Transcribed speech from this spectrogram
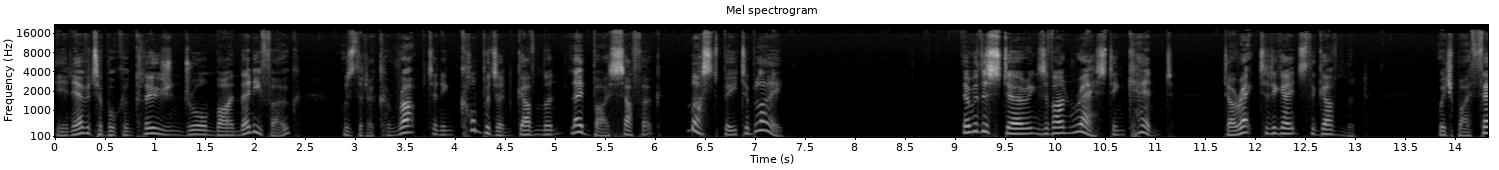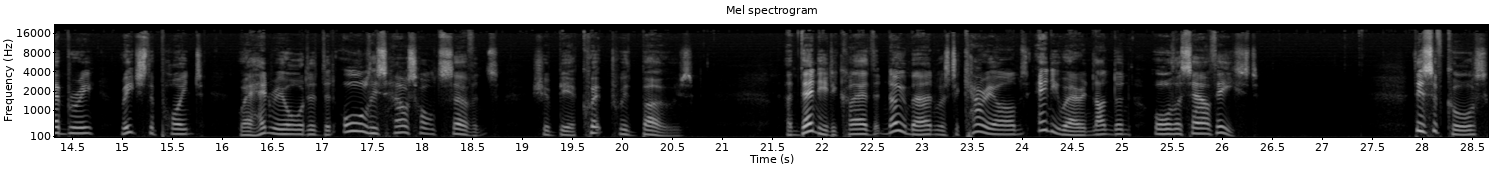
The inevitable conclusion drawn by many folk was that a corrupt and incompetent government led by Suffolk must be to blame. There were the stirrings of unrest in Kent, directed against the government, which by February reached the point where Henry ordered that all his household servants should be equipped with bows, and then he declared that no man was to carry arms anywhere in London or the south east. This, of course,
